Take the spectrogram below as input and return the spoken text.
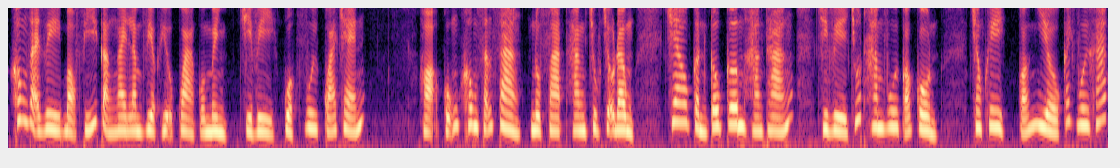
không dại gì bỏ phí cả ngày làm việc hiệu quả của mình chỉ vì cuộc vui quá chén. Họ cũng không sẵn sàng nộp phạt hàng chục triệu đồng, treo cần câu cơm hàng tháng chỉ vì chút ham vui có cồn, trong khi có nhiều cách vui khác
